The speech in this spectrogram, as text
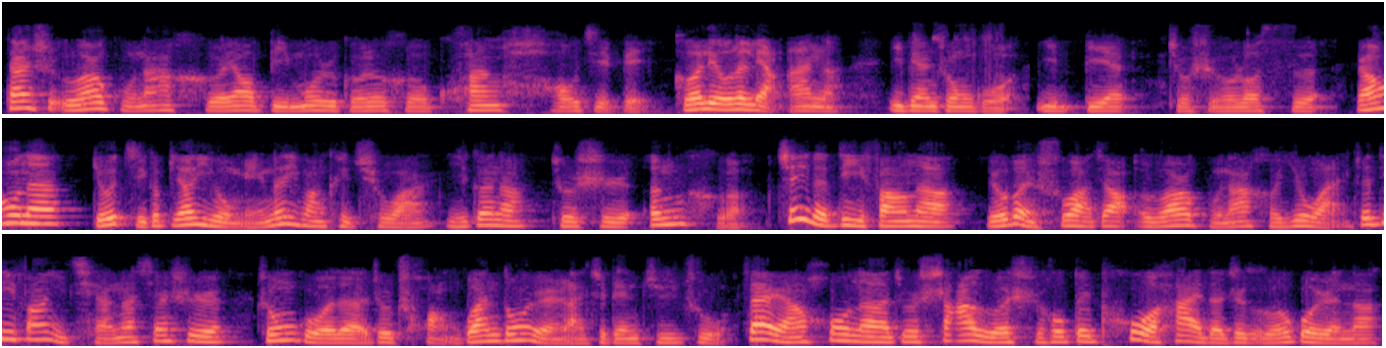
但是额尔古纳河要比莫日格勒河宽好几倍。河流的两岸呢，一边中国，一边就是俄罗斯。然后呢，有几个比较有名的地方可以去玩，一个呢就是恩河。这个地方呢，有本书啊叫《额尔古纳河右岸》。这地方以前呢，先是中国的就闯关东人来这边居住，再然后呢，就是沙俄时候被迫害的这个俄国人呢，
